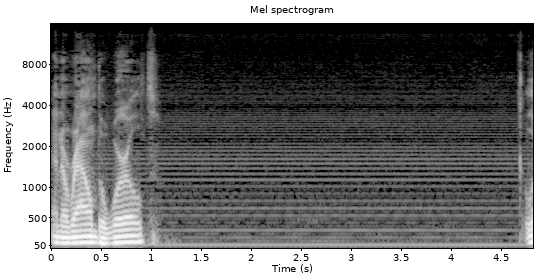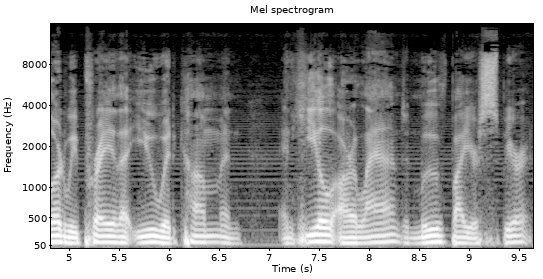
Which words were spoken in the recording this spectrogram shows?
and around the world. Lord, we pray that you would come and, and heal our land and move by your Spirit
